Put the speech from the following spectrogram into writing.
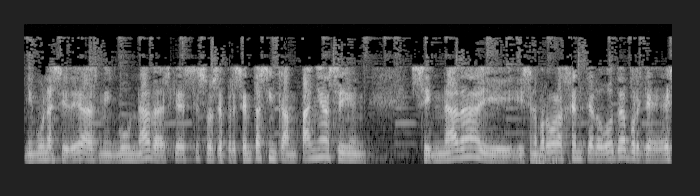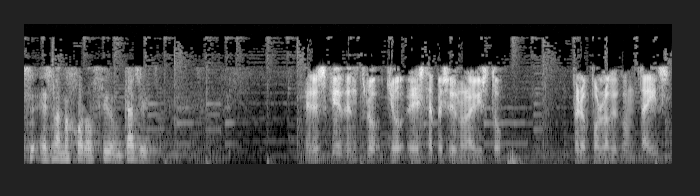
ninguna ideas, ningún nada. Es que es eso, se presenta sin campaña, sin, sin nada y, sin embargo la gente lo vota porque es, es la mejor opción, casi. Pero es que dentro, yo este episodio no lo he visto, pero por lo que contáis,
